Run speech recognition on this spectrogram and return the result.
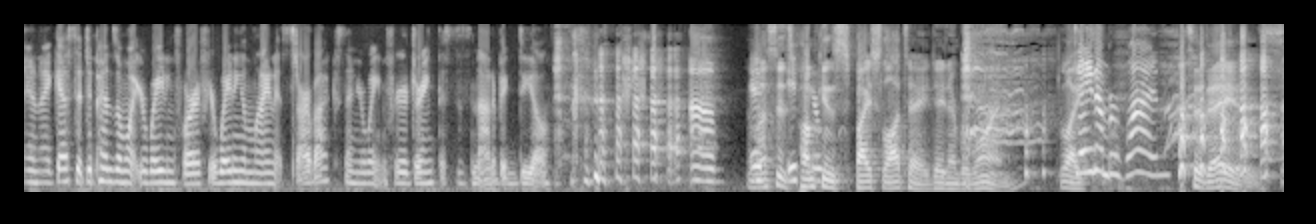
And I guess it depends on what you're waiting for. If you're waiting in line at Starbucks and you're waiting for your drink, this is not a big deal. um, Unless if- it's if you're- pumpkin spice latte, day number one. Like Day number one. today is.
